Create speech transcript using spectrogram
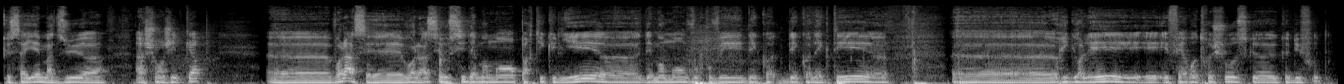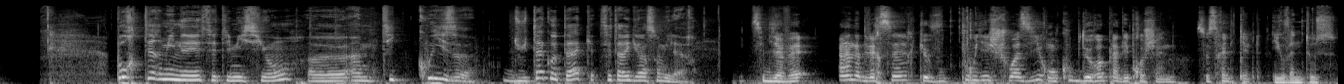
que ça y est, Mathieu a, a changé de cap. Euh, voilà, c'est voilà, c'est aussi des moments particuliers, euh, des moments où vous pouvez déco déconnecter, euh, euh rigoler et, et, faire autre chose que, que, du foot. Pour terminer cette émission, euh, un petit quiz du tac au tac, c'est avec Vincent Miller. S'il y avait un adversaire que vous pourriez choisir en Coupe d'Europe l'année prochaine, ce serait lequel? Juventus.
